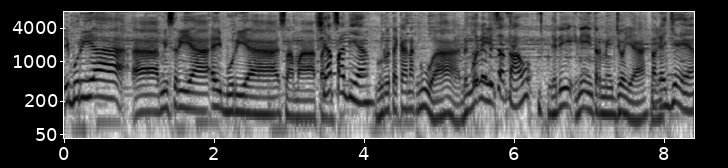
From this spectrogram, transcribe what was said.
Ibu Ria, eh, Miss Ria, eh Ibu Ria, selamat pagi. Siapa dia? Guru TK anak gua. Kok dia Dengerin. bisa tahu? Jadi ini intermejo ya. Pakai J ya?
